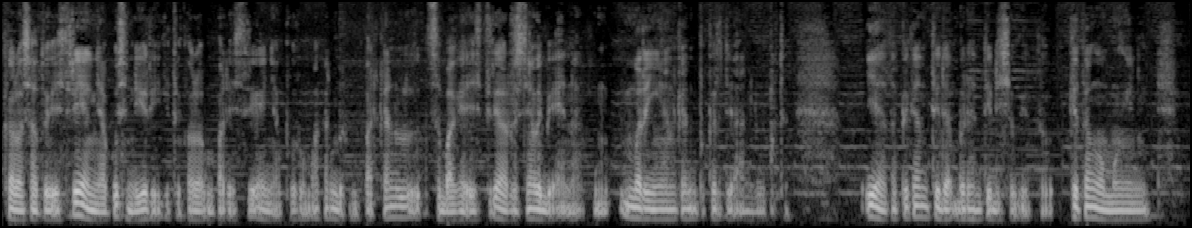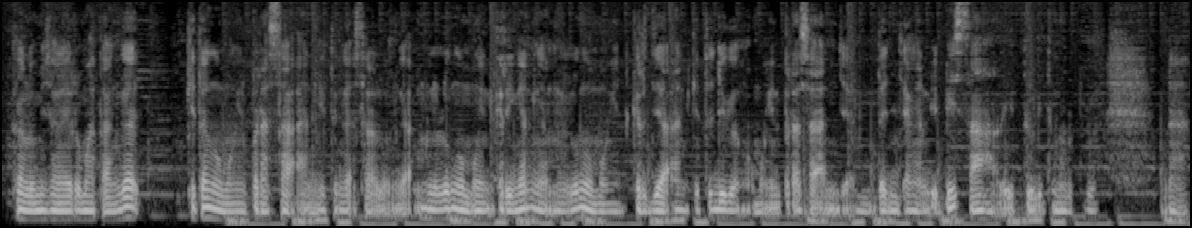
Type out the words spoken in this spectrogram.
Kalau satu istri yang nyapu sendiri gitu kalau empat istri yang nyapu rumah kan berempat kan lu sebagai istri harusnya lebih enak meringankan pekerjaan lu gitu. Iya tapi kan tidak berhenti di situ gitu. Kita ngomongin kalau misalnya rumah tangga kita ngomongin perasaan gitu nggak selalu nggak melulu ngomongin keringan nggak melulu ngomongin kerjaan kita juga ngomongin perasaan dan jangan dipisah hal itu gitu menurut gue nah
